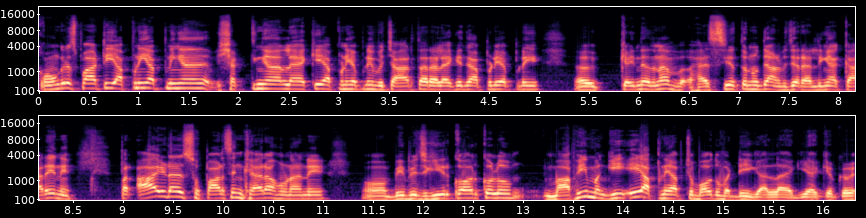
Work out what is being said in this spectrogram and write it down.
ਕਾਂਗਰਸ ਪਾਰਟੀ ਆਪਣੀ ਆਪਣੀਆਂ ਸ਼ਕਤੀਆਂ ਲੈ ਕੇ ਆਪਣੀ ਆਪਣੀ ਵਿਚਾਰਧਾਰਾ ਲੈ ਕੇ ਜਾਂ ਆਪਣੀ ਆਪਣੀ ਕਹਿੰਦੇ ਨਾ, ਹੈਸੀਅਤ ਨੂੰ ਧਿਆਨ ਵਿੱਚ ਰੈਲੀਆਂ ਕਰ ਰਹੇ ਨੇ। ਪਰ ਆ ਜਿਹੜਾ ਸੁਖਪਾਲ ਸਿੰਘ ਖਹਿਰਾ ਹੋਣਾ ਨੇ ਬੀਬੀ ਜਗੀਰ ਕੌਰ ਕੋਲੋਂ ਮਾਫੀ ਮੰਗੀ, ਇਹ ਆਪਣੇ ਆਪ ਚ ਬਹੁਤ ਵੱਡੀ ਗੱਲ ਹੈਗੀ ਹੈ ਕਿਉਂਕਿ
